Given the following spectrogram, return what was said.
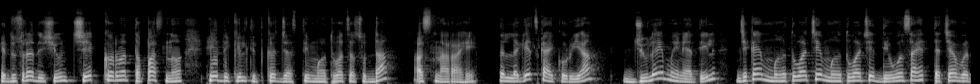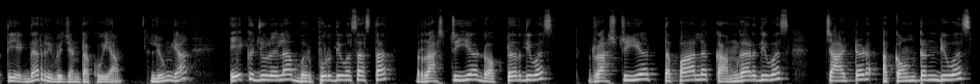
हे दुसऱ्या दिवशी येऊन चेक करणं तपासणं हे देखील तितकंच जास्ती महत्त्वाचं सुद्धा असणार आहे. तर लगेच काय करूया? जुलै महिन्यातील जे काही महत्त्वाचे महत्त्वाचे दिवस आहेत त्याच्यावरती एकदा रिव्हिजन टाकूया. लिहून घ्या. एक जुलैला भरपूर दिवस असतात. राष्ट्रीय डॉक्टर दिवस राष्ट्रीय टपाल कामगार दिवस चार्टर्ड अकाउंटंट दिवस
